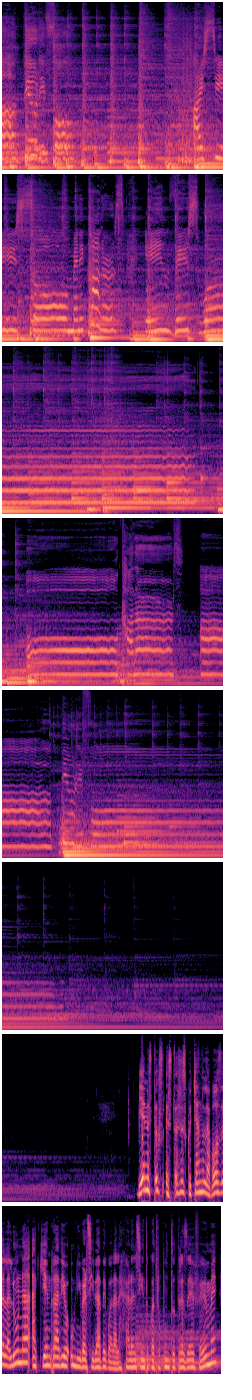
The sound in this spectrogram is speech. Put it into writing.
are beautiful. I see so many colors in Bien, estás, escuchando La Voz de la Luna aquí en Radio Universidad de Guadalajara, el 104.3 de FM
